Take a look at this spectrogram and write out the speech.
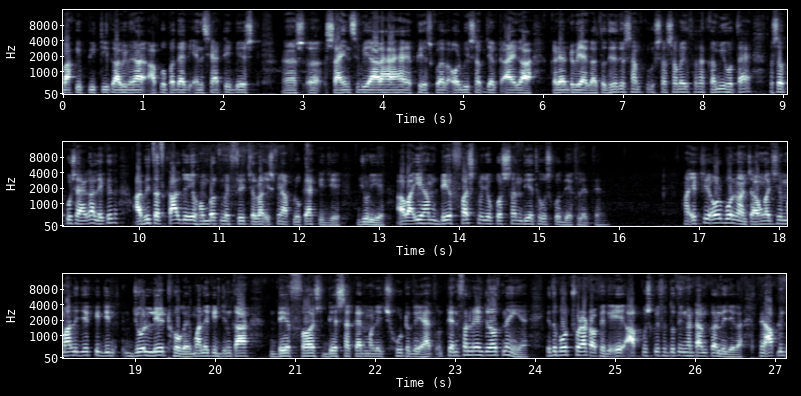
बाकी पीटी का भी मेरा, आपको पता है कि एनसीईआरटी बेस्ड साइंस भी आ रहा है। फिर उसके बाद और भी सब्जेक्ट आएगा करंट भी आएगा। तो धीरे धीरे समय थोड़ा सा कमी होता है तो सब कुछ आएगा, लेकिन अभी तत्काल जो ये होमवर्क में फ्री चल रहा है, इसमें आप लोग क्या कीजिए, जुड़िए। अब आइए हम डे फ़र्स्ट में जो क्वेश्चन दिए थे, उसको देख लेते हैं। हाँ एक चीज़ और बोलना चाहूँगा, जैसे मान लीजिए कि जिन, जो लेट हो गए, मान लीजिए कि जिनका डे फ़र्स्ट डे सेकंड मान लीजिए छूट गया है तो टेंशन लेने की ज़रूरत नहीं है। ये तो बहुत छोटा टॉपिक है, ये आप उसको दो तीन घंटा में कर लीजिएगा। लेकिन आप लोग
